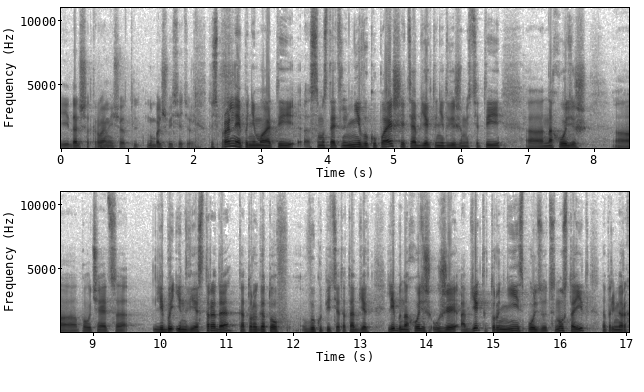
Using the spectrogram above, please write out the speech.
и дальше открываем еще ну, большую сеть уже. То есть правильно я понимаю, ты самостоятельно не выкупаешь эти объекты недвижимости, ты э, находишь, э, получается, либо инвестора, да, который готов выкупить этот объект, либо находишь уже объект, который не используется. Ну, стоит, например,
